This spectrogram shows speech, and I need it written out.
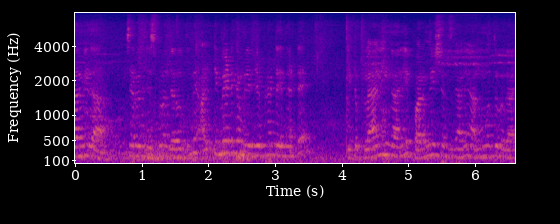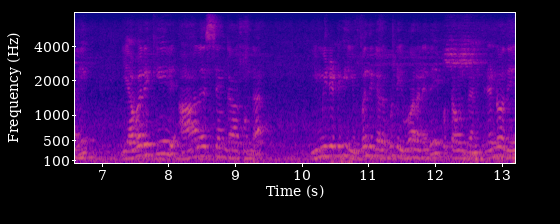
దాని మీద చర్యలు తీసుకోవడం జరుగుతుంది. అల్టిమేట్గా మీరు చెప్పినట్టు ఏంటంటే ఇటు ప్లానింగ్ కానీ పర్మిషన్స్ కానీ అనుమతులు కానీ ఎవరికి ఆలస్యం కాకుండా ఇమ్మీడియట్గా ఇబ్బంది కలగకుండా ఇవ్వాలనేది ఇప్పుడు టౌన్ ప్లానింగ్ రెండోది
